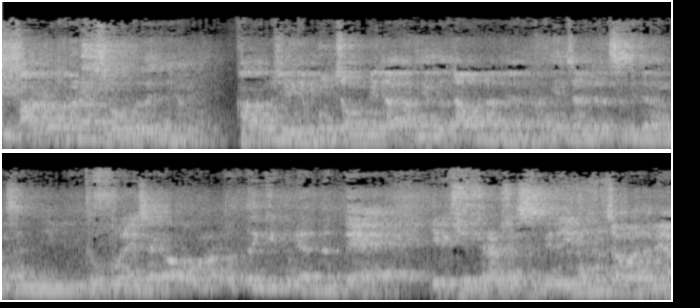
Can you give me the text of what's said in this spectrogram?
이 말로 표현할 수 없거든요. 가끔씩 문자 옵니다. 강연 끝나고 나면 강연 잘 들었습니다. 강사님 덕분에 제가 어떤 기분이었는데 이렇게 해결할 수 있습니다. 이런 문자 받으면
